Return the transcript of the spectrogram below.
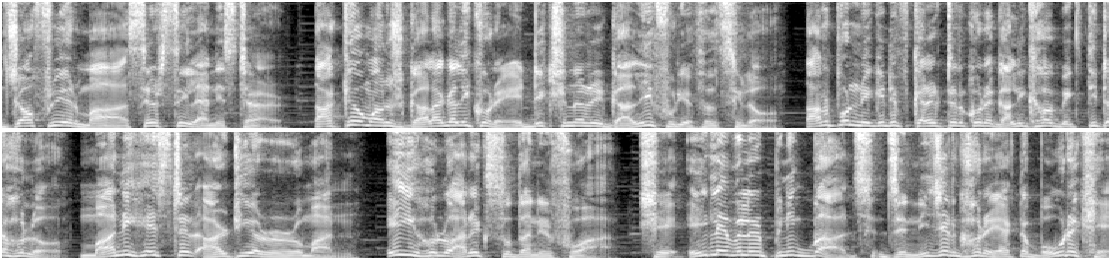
জফরিয়ের মা সেরসি ল্যানিস্টার। তাকেও মানুষ গালাগালি করে ডিকশনারির গালি ফুরিয়ে ফেলছিল। তারপর নেগেটিভ ক্যারেক্টার করে গালি খাওয়া ব্যক্তিটা হলো মানি হেস্টের আর্টিয়ার রোমান। এই হলো আরেক সুদানির ফোয়া। সে এই লেভেলের পিনিকবাজ যে নিজের ঘরে একটা বউ রেখে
